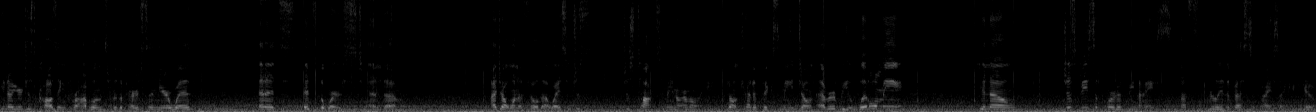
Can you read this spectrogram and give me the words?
you know, you're just causing problems for the person you're with. And it's it's the worst. And um, I don't want to feel that way. So just just talk to me normally. Don't try to fix me. Don't ever belittle me. You know, just be supportive, be nice. That's really the best advice I can give.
